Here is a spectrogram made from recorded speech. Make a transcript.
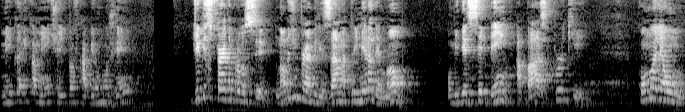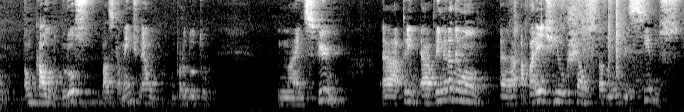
mecanicamente para ficar bem homogêneo. Dica esperta para você, na hora de impermeabilizar, na primeira demão, umedecer bem a base, por quê? Como ele é um, é um caldo grosso, basicamente, né, um, um produto mais firme, a, prim, a primeira demão, a parede e o chão estão umedecidos,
